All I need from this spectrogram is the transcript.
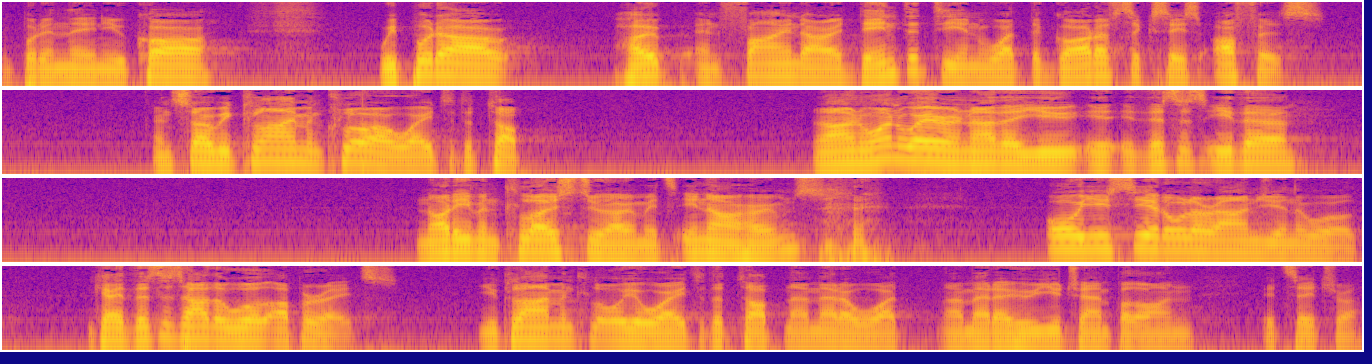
We put in their new car. We put our hope and find our identity in what the God of success offers. And so we climb and claw our way to the top. Now, in one way or another, you, this is either not even close to home, it's in our homes, or you see it all around you in the world. Okay, this is how the world operates. You climb and claw your way to the top no matter what, no matter who you trample on, etc.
